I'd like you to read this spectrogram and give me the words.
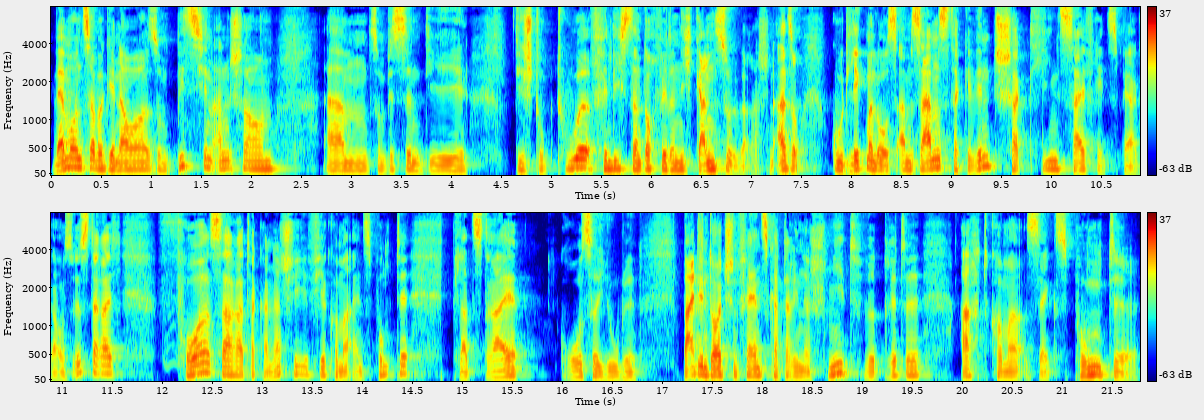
Wenn wir uns aber genauer so ein bisschen anschauen, ähm, so ein bisschen die, die Struktur, finde ich es dann doch wieder nicht ganz so überraschend. Also gut, leg mal los. Am Samstag gewinnt Jacqueline Seifriedsberger aus Österreich vor Sarah Takanashi, 4,1 Punkte. Platz drei Großer Jubel. Bei den deutschen Fans, Katharina Schmid wird Dritte, 8,6 Punkte.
